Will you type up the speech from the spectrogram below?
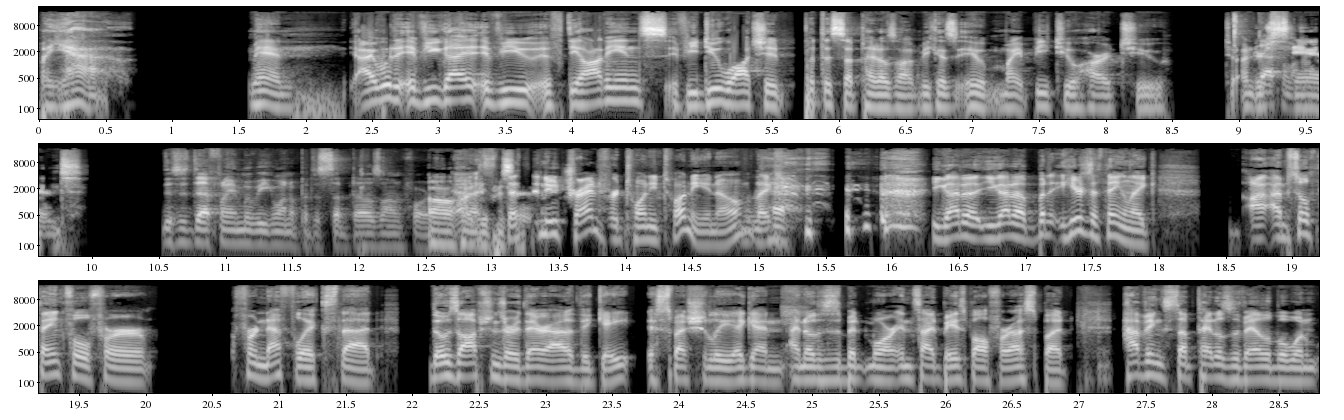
but yeah, man, I would if you guys, if you, if the audience, if you do watch it, put the subtitles on because it might be too hard to to understand. This is definitely a movie you want to put the subtitles on for. Oh, Yeah, that's, 100%. that's the new trend for 2020 you know like you gotta you gotta but here's the thing like I, i'm so thankful for for netflix that those options are there out of the gate especially again i know this is a bit more inside baseball for us but having subtitles available when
